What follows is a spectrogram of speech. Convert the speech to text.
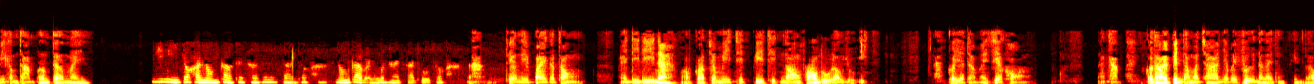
มีคำถามเพิ่มเติมไหมไม่มีเจ้าค่ะน้อมกราบท่านพระท่านอาจารย์เจ้าค่ะ น้อมกราบอนุโมทนาสาธุเจ้าค่ะอะเที่ยวนี้ไปก็ต้องให้ดีๆ นะเพราะก็จะมีจิตพี่จิตน้องเฝ้าดูเราอยู่อีกนะก็อย่าทำให้เสียของ นะครับ ก็ทำให้เป็นธรรมชาติอย่าไปฝืนอะไรทั้งสิ้นเรา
